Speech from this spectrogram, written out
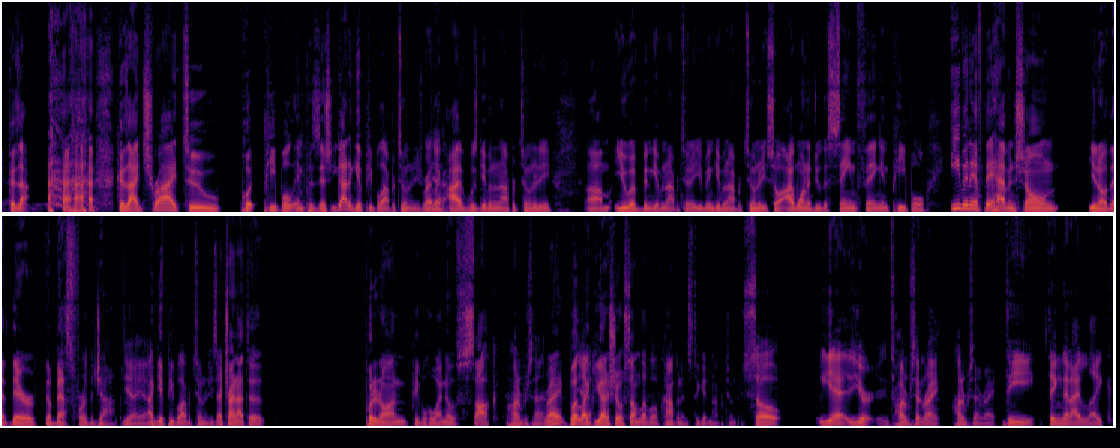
because I because I try to put people in position. You got to give people opportunities, right? Like I was given an opportunity. Um, you have been given an opportunity. You've been given an opportunity. So I want to do the same thing in people, even if they haven't shown, you know, that they're the best for the job. Yeah, yeah. I give people opportunities. I try not to put it on people who I know suck, 100%. right? But Yeah. like you got to show some level of competence to get an opportunity. So, yeah, you're it's 100% right. 100% right. The thing that I like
